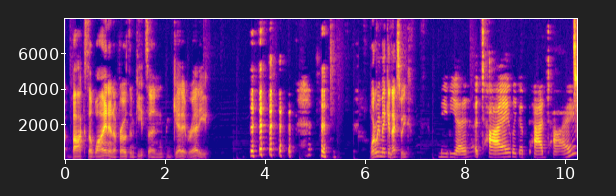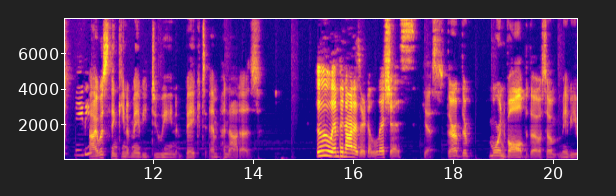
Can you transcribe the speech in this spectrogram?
a box of wine and a frozen pizza and get it ready. What are we making next week? maybe a, a tie, like a pad thai, maybe. I was thinking of maybe doing baked empanadas. Ooh, empanadas are delicious. Yes, they're they're more involved though, so maybe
